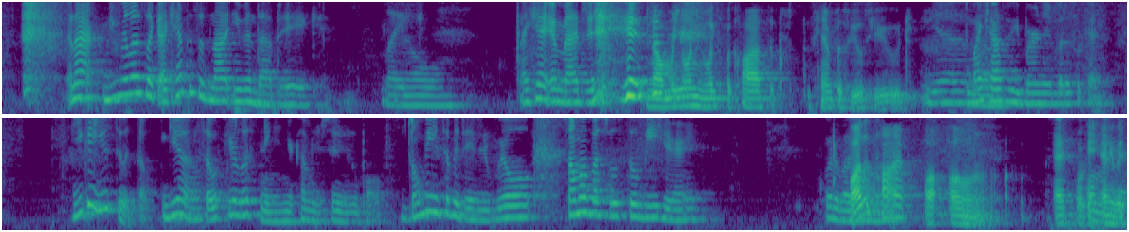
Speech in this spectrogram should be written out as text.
and I, you realize like our campus is not even that big. Like, No. I can't imagine. No, when you're only looking for class, this- this campus feels huge. yeah, my cats be burning, but it's okay. You get used to it though. Yeah. So if you're listening and you're coming to SUNY New Paltz, Don't be intimidated. We'll some of us will still be here. What about By you? the time, oh, oh eh, okay. Oh my Anyways,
